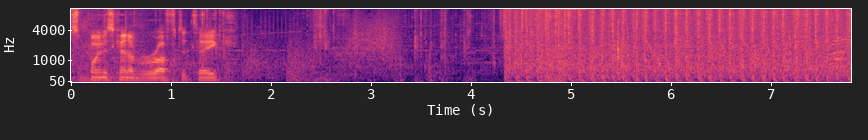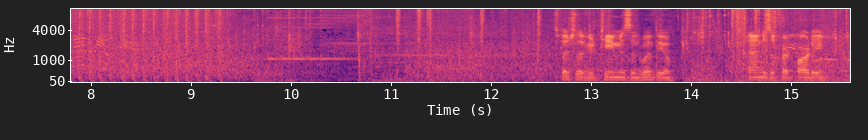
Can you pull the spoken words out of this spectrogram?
This point is kind of rough to take. Especially if your team isn't with you. And is a third party.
